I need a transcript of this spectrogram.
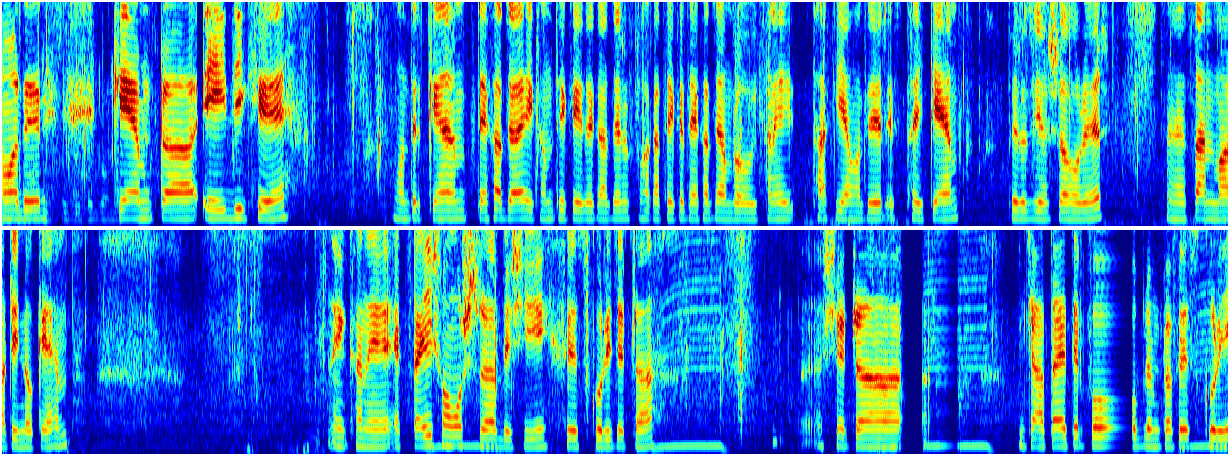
আমাদের ক্যাম্পটা এই দিকে আমাদের ক্যাম্প দেখা যায়, এখান থেকে গাছের ফাঁকা থেকে দেখা যায়, আমরা ওইখানেই থাকি আমাদের স্থায়ী ক্যাম্প পেরুজিয়া শহরের সান মার্টিনো ক্যাম্প। এখানে একটাই সমস্যা বেশি ফেস করি যেটা, সেটা যাতায়াতের প্রবলেমটা ফেস করি।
